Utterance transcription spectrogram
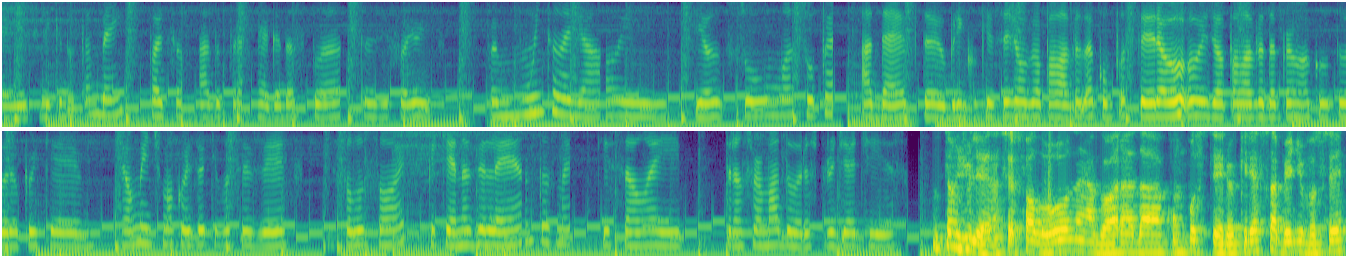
E esse líquido também pode ser usado para rega das plantas e foi foi muito legal e eu sou uma super adepta. Eu brinco que você já ouviu a palavra da composteira hoje, a palavra da permacultura, porque realmente uma coisa que você vê soluções pequenas e lentas, mas que são aí transformadoras para o dia a dia. Então, Juliana, você falou né, agora da composteira. Eu queria saber de você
